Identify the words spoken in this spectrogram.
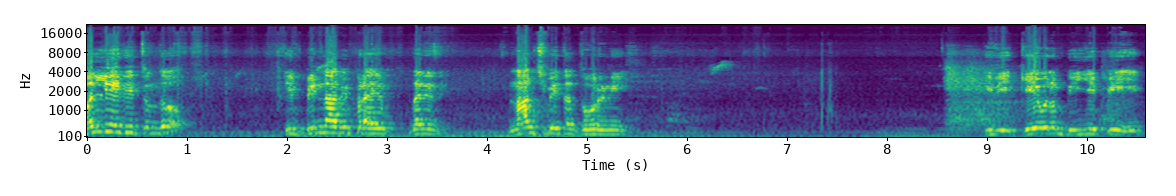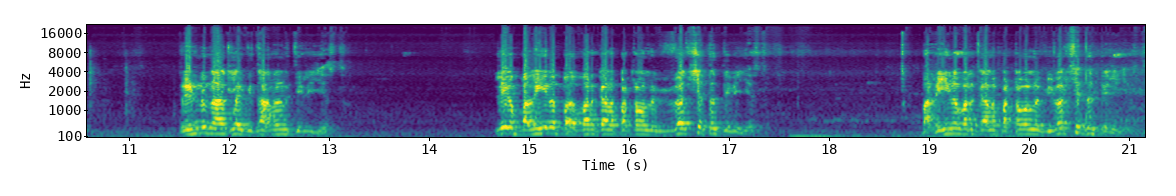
మళ్ళీ ఏది ఇస్తుందో ఈ భిన్నాభిప్రాయం దాని నాంచివేత ధోరణి. ఇది కేవలం బీజేపీ రెండు నాలుగుల విధానాన్ని తెలియజేస్తుంది. లేక బలహీన వర్గాల పట్ల వాళ్ళ వివక్షత తెలియజేస్తుంది. బలహీన వర్గాల పట్ల వాళ్ళ వివక్షత తెలియజేస్తుంది.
